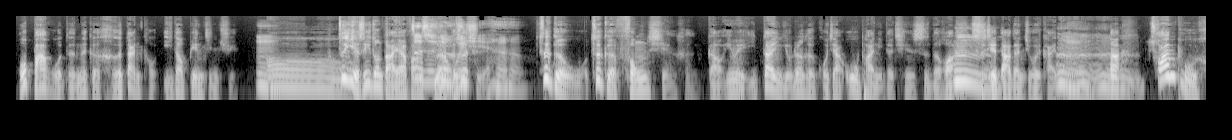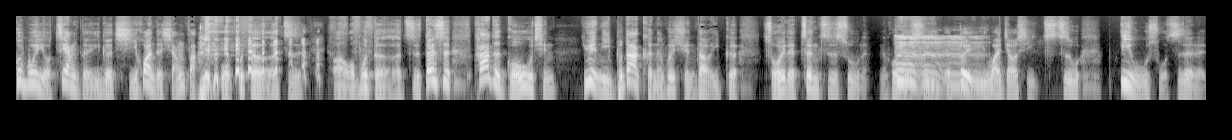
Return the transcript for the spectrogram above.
我把我的那个核弹头移到边境去。哦，这也是一种打压方式啊。可是 这个这个风险很高，因为一旦有任何国家误判你的情势的话，世界大战就会开打。那川普会不会有这样的一个奇幻的想法？我不得而知 啊，我不得而知。但是他的国务卿。因为你不大可能会选到一个所谓的政治素人，或者是一个对于外交系事务一无所知的人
